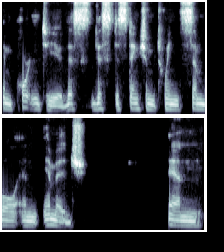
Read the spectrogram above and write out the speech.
important to you. This this distinction between symbol and image. And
